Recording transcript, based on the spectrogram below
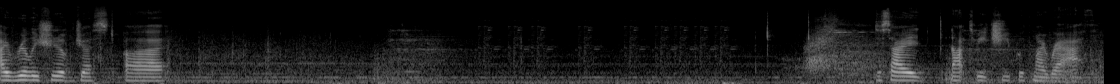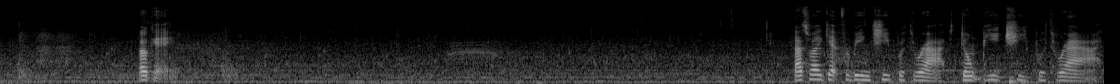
I really should have just, uh... Decided not to be cheap with my wrath. Okay. That's what I get for being cheap with wrath. Don't be cheap with wrath.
